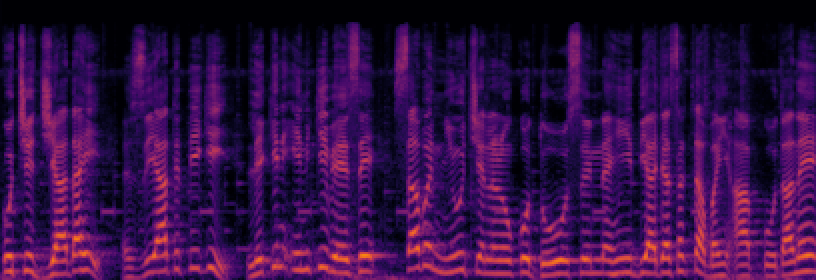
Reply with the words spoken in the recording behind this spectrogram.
कुछ ज़्यादा ही ज्यादती की, लेकिन इनकी वजह से सब न्यूज़ चैनलों को दोष नहीं दिया जा सकता। वहीं आपको बता दें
